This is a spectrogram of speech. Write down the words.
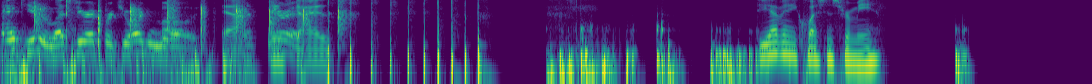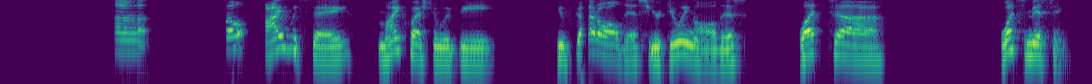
Thank you. Let's hear it for Jordan mode. Yeah. Let's Thanks it. guys. Do you have any questions for me? Uh, well, I would say my question would be: You've got all this. You're doing all this. What uh, what's missing?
